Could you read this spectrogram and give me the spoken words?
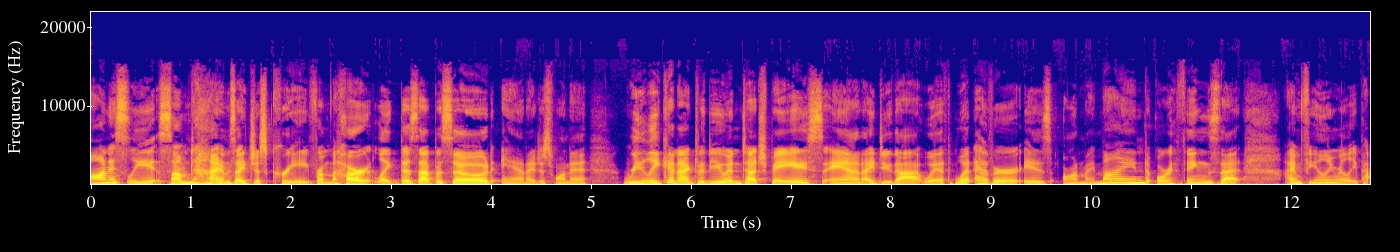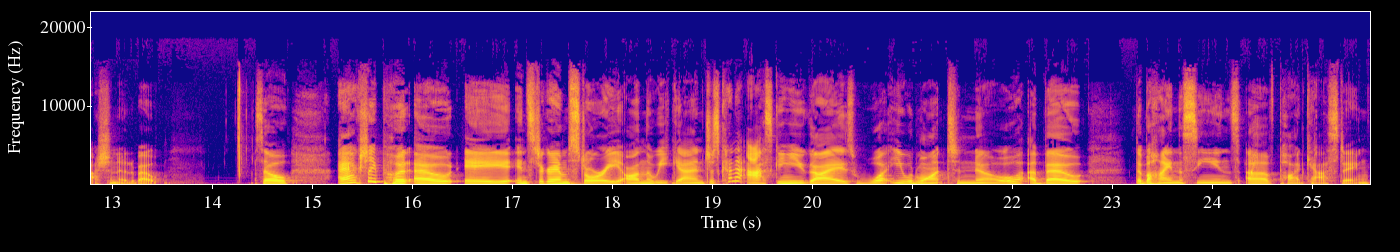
honestly, sometimes I just create from the heart, like this episode, and I just want to really connect with you and touch base. And I do that with whatever is on my mind or things that I'm feeling really passionate about. So, I actually put out a Instagram story on the weekend just kind of asking you guys what you would want to know about the behind the scenes of podcasting.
